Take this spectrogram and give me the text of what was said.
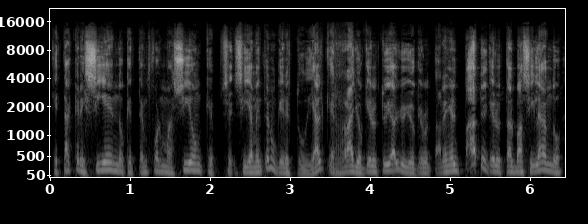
que está creciendo, que está en formación, que sencillamente no quiere estudiar? ¿Qué rayo quiero estudiar? Yo, yo quiero estar en el patio y quiero estar vacilando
